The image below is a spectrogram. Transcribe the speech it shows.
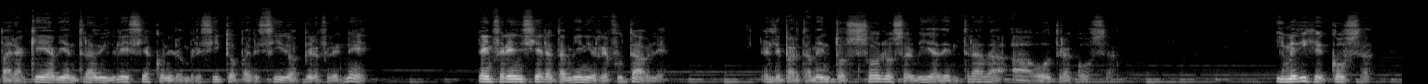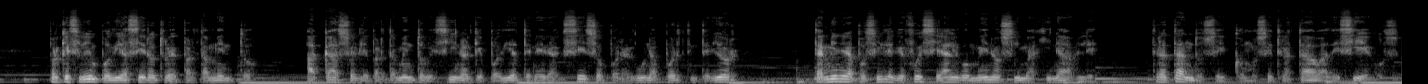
¿para qué había entrado Iglesias con el hombrecito parecido a Pierre Fresnay? La inferencia era también irrefutable. El departamento solo servía de entrada a otra cosa. Y me dije cosa, porque si bien podía ser otro departamento, acaso el departamento vecino al que podía tener acceso por alguna puerta interior, también era posible que fuese algo menos imaginable, tratándose como se trataba de ciegos.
